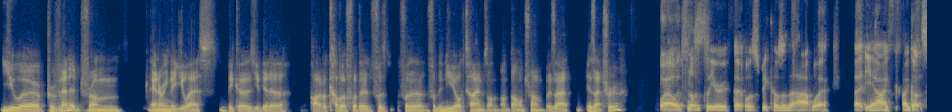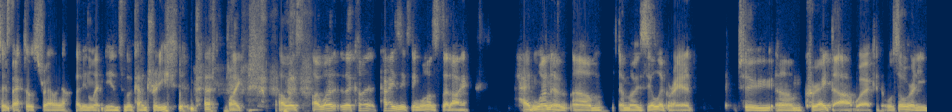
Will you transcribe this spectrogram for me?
you were prevented from entering the US because you did a part of a cover for the for for the for the New York Times on, on Donald Trump. Is that is that true? Well, it's not clear if it was because of the artwork. But yeah, I, I got sent back to Australia. They didn't let me into the country. like I was I won the kind of crazy thing was that I had won a, um, a Mozilla grant to um, create the artwork, and it was already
